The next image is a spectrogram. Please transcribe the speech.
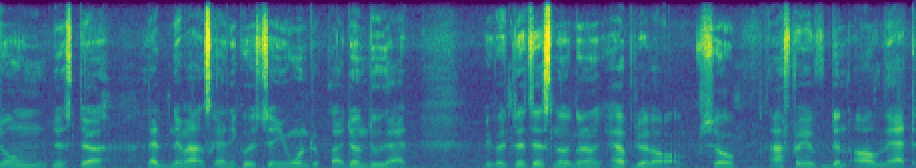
don't just uh, let them ask any question you won't reply. Don't do that because that's just not gonna help you at all. So after you've done all that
